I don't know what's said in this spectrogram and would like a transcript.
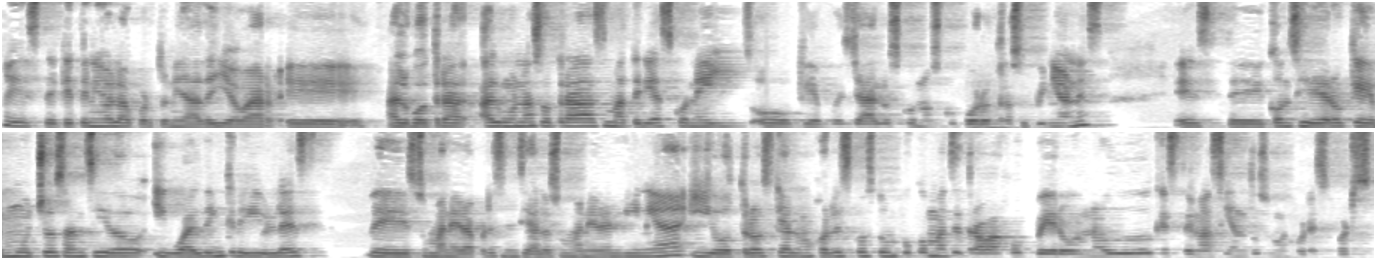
este, que he tenido la oportunidad de llevar eh, algo otra, algunas otras materias con ellos o que pues ya los conozco por otras opiniones. Este, considero que muchos han sido igual de increíbles de su manera presencial o su manera en línea y otros que a lo mejor les costó un poco más de trabajo, pero no dudo que estén haciendo su mejor esfuerzo.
